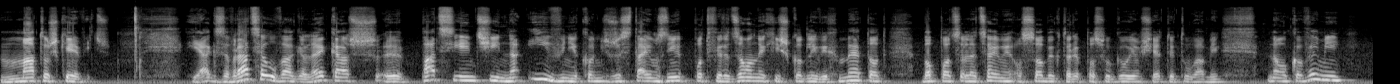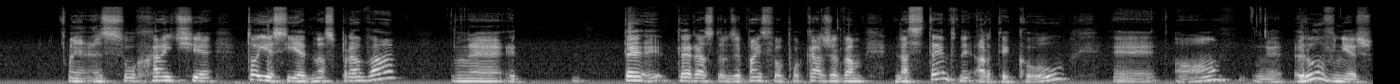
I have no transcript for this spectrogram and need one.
Matuszkiewicz. Jak zwraca uwagę lekarz, y, pacjenci naiwnie korzystają z niepotwierdzonych i szkodliwych metod, bo polecają je osoby, które posługują się tytułami naukowymi. E, słuchajcie, to jest jedna sprawa. E, te, teraz, drodzy Państwo, pokażę Wam następny artykuł e, o również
